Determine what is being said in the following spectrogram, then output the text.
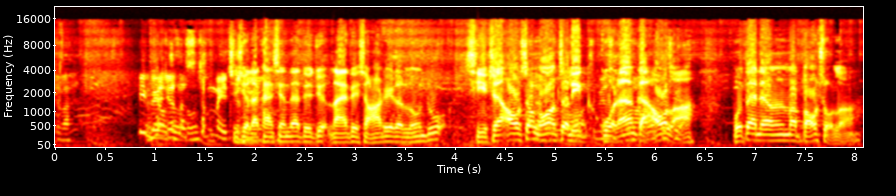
对吧？并没有这个东西。继续来看现在对局，来对小孩队的龙珠起身凹升龙，这里果然敢凹了啊！不再那么保守了。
